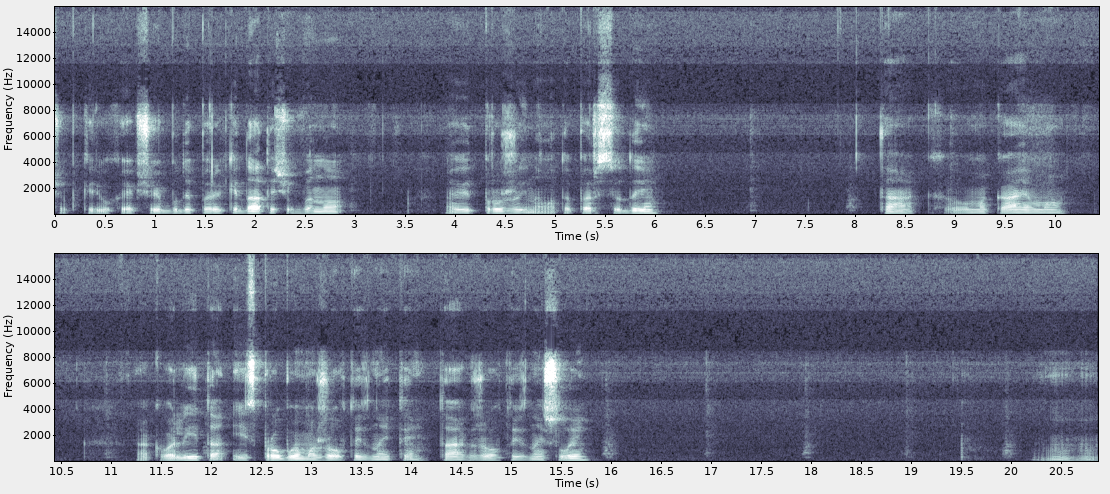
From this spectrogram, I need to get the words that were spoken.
Щоб Кирюха, якщо і буде перекидати, щоб воно відпружинило. Тепер сюди. Так, вмикаємо акваліта і спробуємо жовтий знайти. Так, жовтий знайшли. Угу.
